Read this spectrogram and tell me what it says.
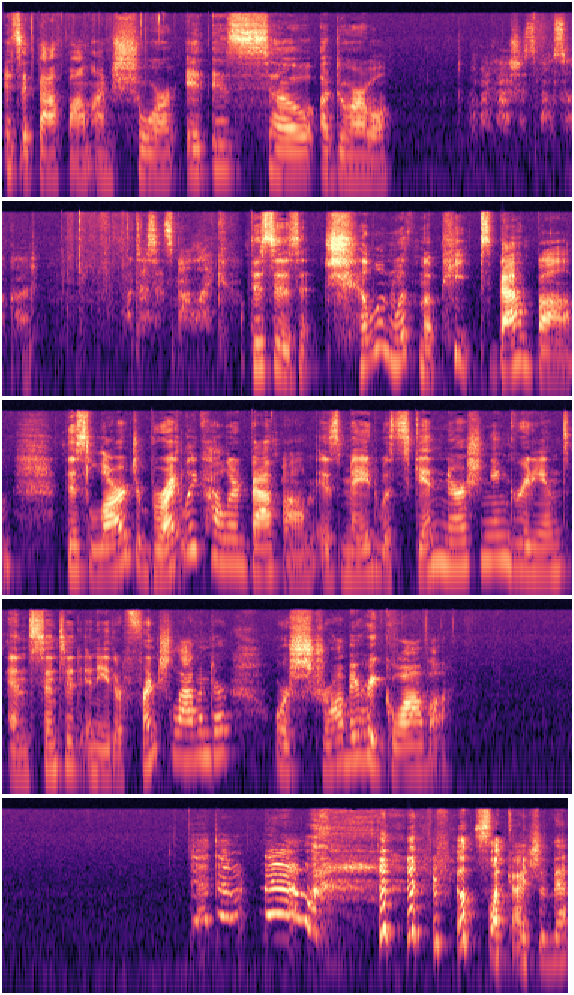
It's a bath bomb, I'm sure. It is so adorable. Oh my gosh, it smells so good. What does it smell like? This is Chillin' With My Peeps Bath Bomb. This large, brightly colored bath bomb is made with skin nourishing ingredients and scented in either French lavender or strawberry guava. I don't know. it feels like I should know.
